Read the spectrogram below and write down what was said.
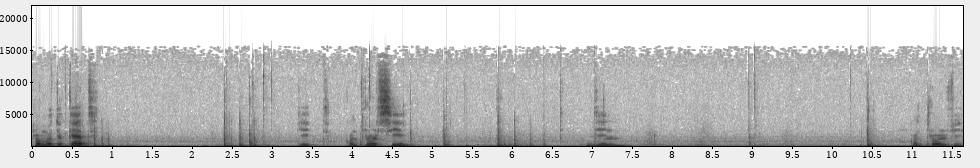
From AutoCAD. Hit control C then control V.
